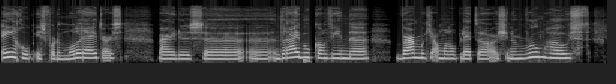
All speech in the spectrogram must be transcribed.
Eén groep is voor de moderators, waar je dus uh, een draaiboek kan vinden. Waar moet je allemaal op letten als je een room host?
